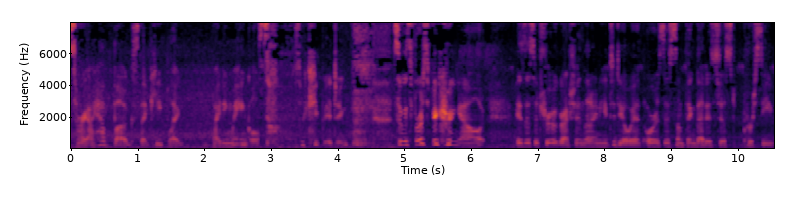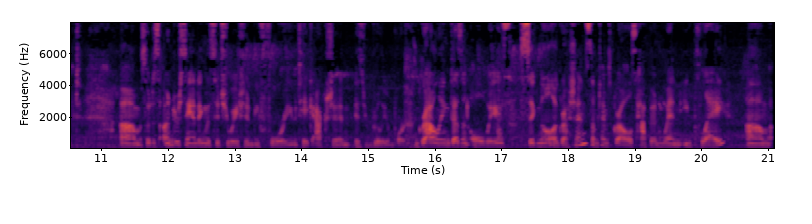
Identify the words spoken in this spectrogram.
sorry, I have bugs that keep like biting my ankles, so I keep itching. So it's first figuring out is this a true aggression that I need to deal with or is this something that is just perceived? Um, so just understanding the situation before you take action is really important. Growling doesn't always signal aggression. Sometimes growls happen when you play Um,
